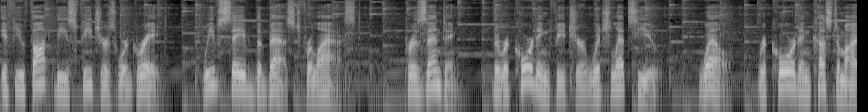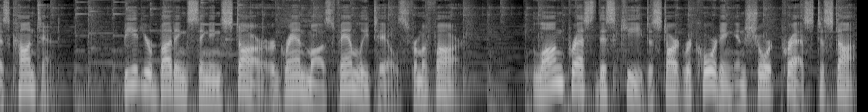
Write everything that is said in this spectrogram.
If you thought these features were great, we've saved the best for last. Presenting the recording feature which lets you, well, record and customize content. Be it your budding singing star or grandma's family tales from afar. Long press this key to start recording and short press to stop.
